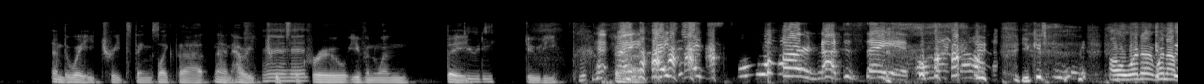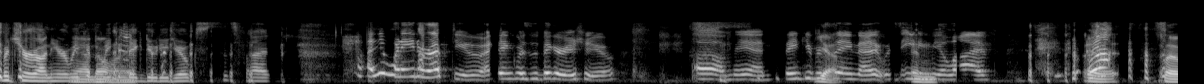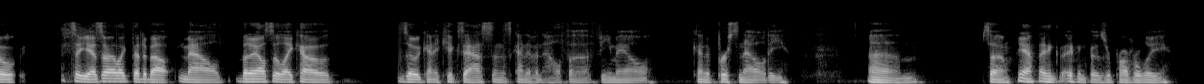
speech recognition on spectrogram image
and the way he treats things like that, and how he treats the crew even when they Duty. duty. I, I tried so hard not to say it. Oh my god. You could. Oh, we're not we're not mature on here. We Yeah, can don't we can make duty jokes. That's fine. I didn't want to interrupt you. I think was the bigger issue. Oh man, thank you for Yeah. saying that. It was eating And- me alive. Uh, so so yeah, so I like that about Mal, but I also like how Zoe kind of kicks ass and is kind of an alpha female kind of personality. Um, so yeah, I think I think those are probably.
